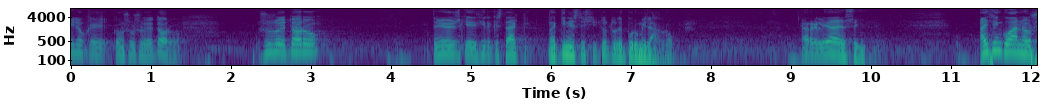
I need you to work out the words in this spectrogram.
termino que con Suso de Toro. Suso de Toro, teño que dicir que está aquí, aquí neste instituto de puro milagro. A realidade é así. Hai cinco anos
